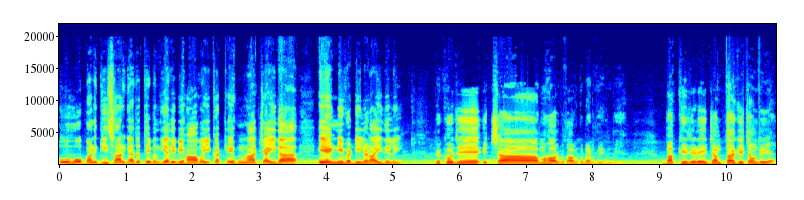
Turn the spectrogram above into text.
ਉਹ ਬਣ ਗਈ ਸਾਰੀਆਂ ਜਥੇਬੰਦੀਆਂ ਦੀ ਵੀ ਹਾਂ ਬਈ ਇਕੱਠੇ ਹੋਣਾ ਚਾਹੀਦਾ ਇਹ ਇੰਨੀ ਵੱਡੀ ਲੜਾਈ ਦੇ ਲਈ? ਵੇਖੋ ਜੀ ਇੱਛਾ ਮਾਹੌਲ ਮੁਤਾਬਕ ਬਣਦੀ ਹੁੰਦੀ ਹੈ। ਬਾਕੀ ਜਿਹੜੀ ਜਨਤਾ ਕੀ ਚਾਹੁੰਦੀ ਹੈ।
